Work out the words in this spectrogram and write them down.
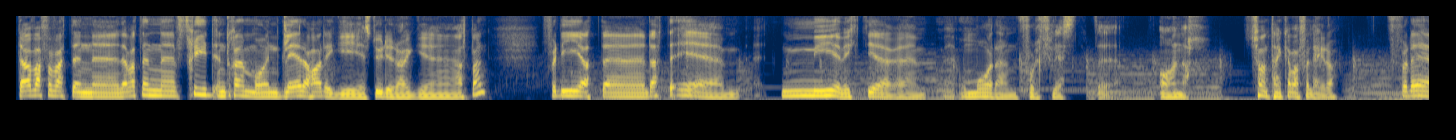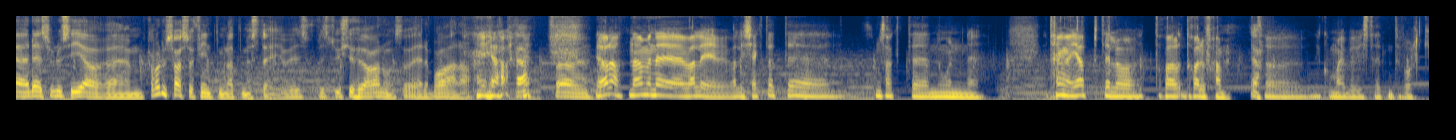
det har i hvert fall vært en, eh, det har vært en eh, fryd, en drøm og en glede å ha deg i studio i dag, eh, Espen. Fordi at uh, dette er mye viktigere eh, område enn folk flest eh, aner. Sånn tenker i hvert fall jeg, da. For det, det er som du sier eh, Hva var det du sa så fint om dette med støy? Hvis, hvis du ikke hører noe, så er det bra, eller? Ja. Ja, ja da. Nei, men det er veldig, veldig kjekt at det, som sagt, noen trenger hjelp til å dra, dra det frem. Ja. Så det kommer i bevisstheten til folk.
